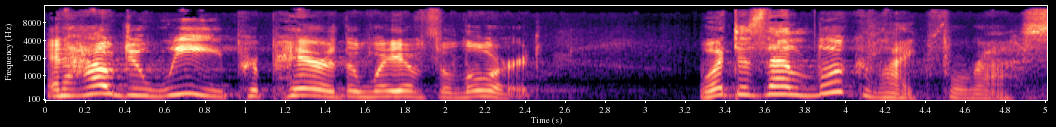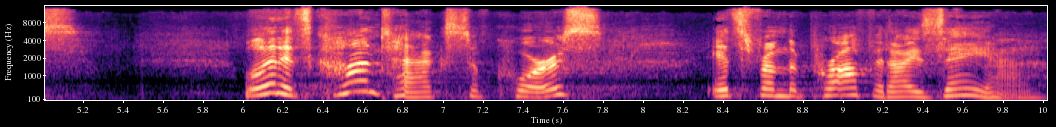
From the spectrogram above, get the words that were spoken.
And how do we prepare the way of the Lord? What does that look like for us? Well, in its context, of course, it's from the prophet Isaiah.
